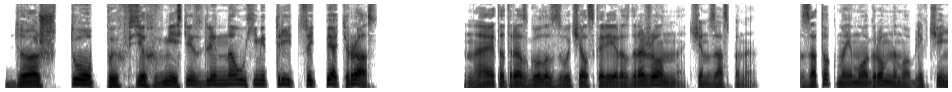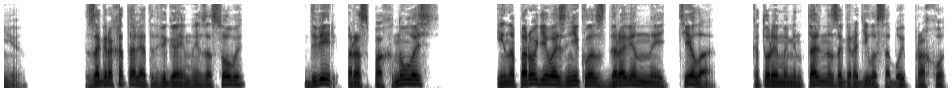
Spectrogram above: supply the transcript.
«Да чтоб их всех вместе с длинноухими тридцать пять раз!» На этот раз голос звучал скорее раздраженно, чем заспанно. Зато к моему огромному облегчению загрохотали отодвигаемые засовы, Дверь распахнулась, и на пороге возникло здоровенное тело, которое моментально загородило собой проход.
